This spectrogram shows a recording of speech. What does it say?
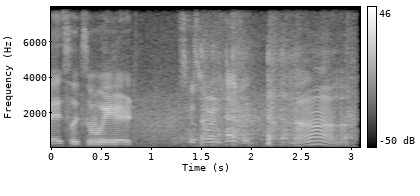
Face looks weird. It's because we're in heaven. Oh.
